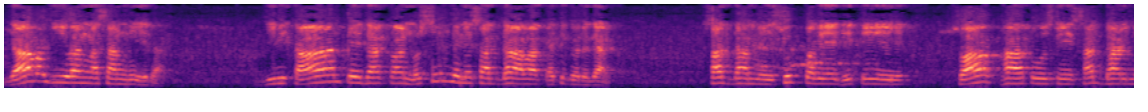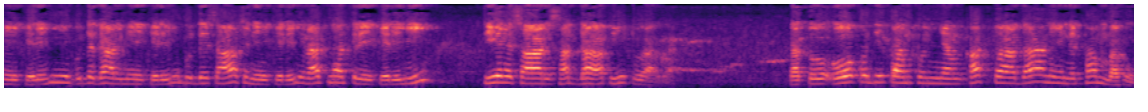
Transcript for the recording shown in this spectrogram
යාම ජීවං අසංහීරා. ජීවිතාන්තේ දක්වා නොසෙල්ලෙන ශ්‍රද්ධාවක් ඇති කරගන්න. සද්ධම්මේ සුප්පවේදිතේ ස්වාඛාතෝසේ සද්ධර්මයේ කෙරෙහි බුද්ධ ධර්මයේ කෙරෙහි බුද්ධ ශාසනයේ කෙරෙහි රත්නත්‍රයේ කෙරෙහි තියෙන සාර ශ්‍රද්ධා පිහිටුවා ගන්න. තතෝ ඕපදිකම් පුඤ්ඤං කତ୍වා දානේන සම්බහු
